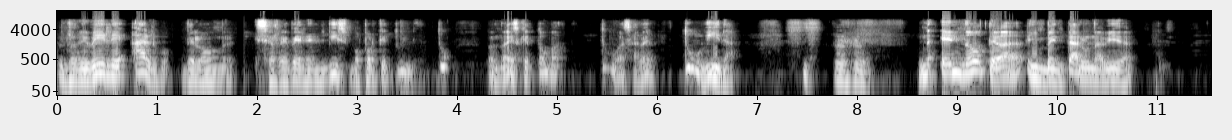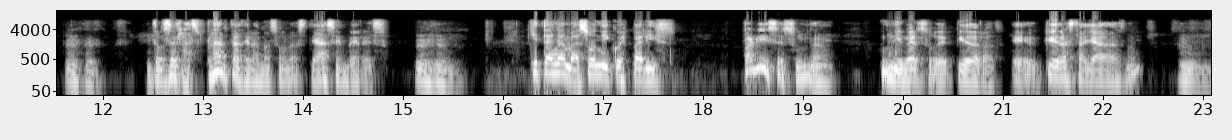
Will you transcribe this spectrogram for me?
revele algo del hombre y se revele el mismo, porque tú, tú cuando es que toma, tú vas a ver tu vida. Él no te va a inventar una vida. Entonces las plantas del Amazonas te hacen ver eso. ¿Qué tan amazónico es París? París es un universo de piedras, eh, piedras talladas, ¿no? Mm.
